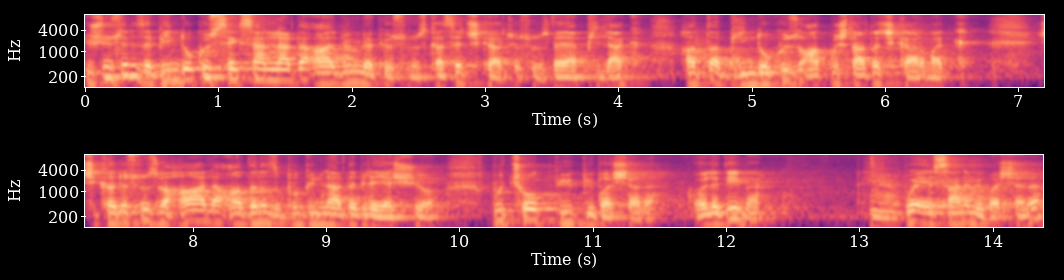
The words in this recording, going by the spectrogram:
Düşünsenize 1980'lerde albüm yapıyorsunuz, kaset çıkartıyorsunuz veya plak. Hatta 1960'larda çıkarmak çıkarıyorsunuz ve hala adınız bugünlerde bile yaşıyor. Bu çok büyük bir başarı. Öyle değil mi? Bu efsane bir başarı.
